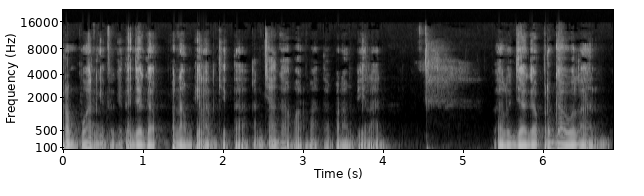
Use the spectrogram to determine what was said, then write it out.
perempuan gitu kita jaga penampilan kita. Kan jaga kehormatan penampilan. Lalu jaga pergaulan.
